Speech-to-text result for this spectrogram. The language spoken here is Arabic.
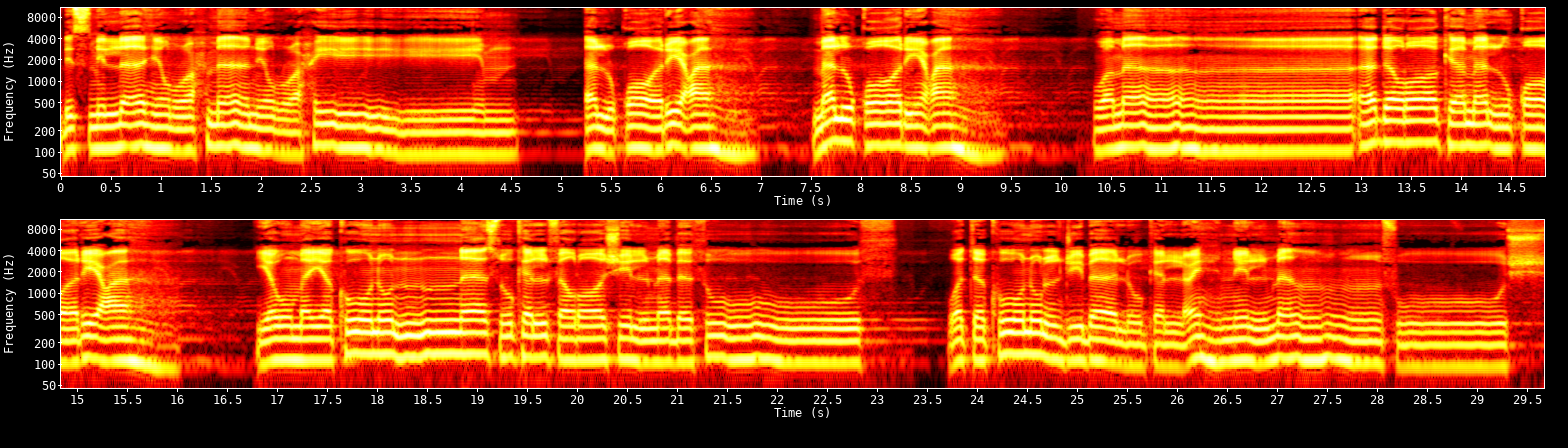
بسم الله الرحمن الرحيم. القارعة. ما القارعة؟ وما أدراك ما القارعة؟ يوم يكون الناس كالفراش المبثوث وتكون الجبال كالعهن المنفوش.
